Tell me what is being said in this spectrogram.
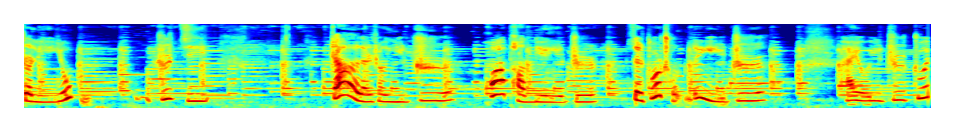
这里有五五只鸡，栅栏上一只，花旁边一只，在捉虫的一只，还有一只追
